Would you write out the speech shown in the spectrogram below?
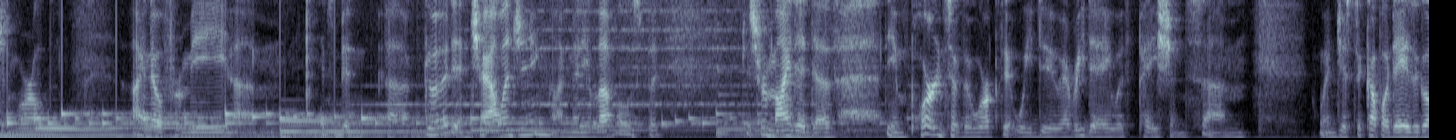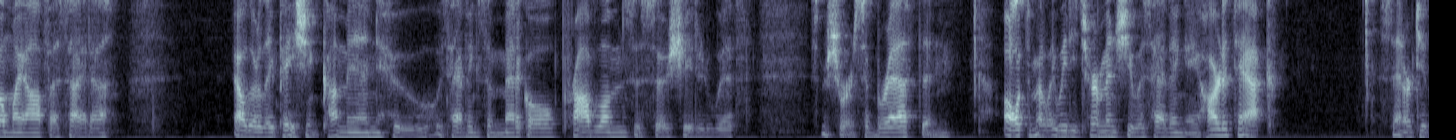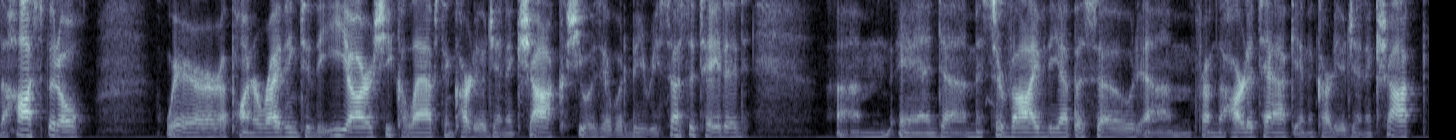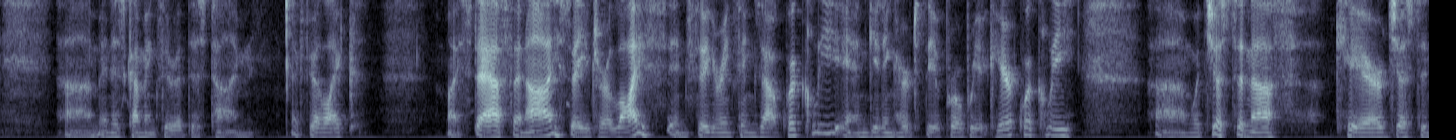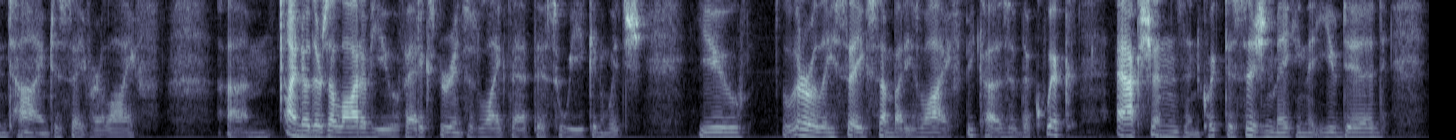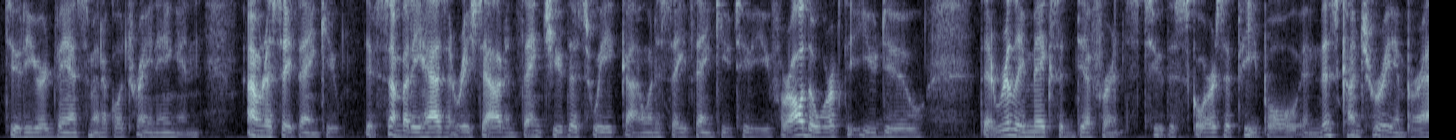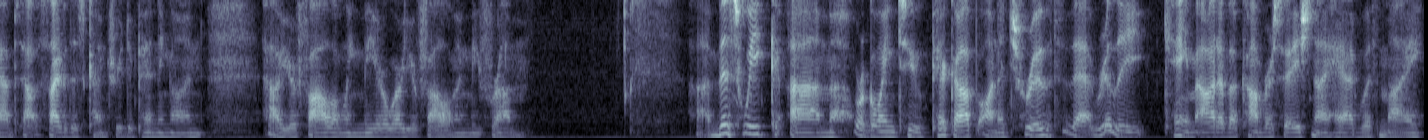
world. I know for me, um, it's been uh, good and challenging on many levels, but just reminded of the importance of the work that we do every day with patients. Um, when just a couple of days ago in my office, I had a elderly patient come in who was having some medical problems associated with some shortness of breath and ultimately we determined she was having a heart attack sent her to the hospital where upon arriving to the ER she collapsed in cardiogenic shock she was able to be resuscitated um, and um, survived the episode um, from the heart attack and the cardiogenic shock um, and is coming through at this time I feel like my staff and I saved her life in figuring things out quickly and getting her to the appropriate care quickly um, with just enough care just in time to save her life. Um, I know there's a lot of you who've had experiences like that this week in which you literally saved somebody's life because of the quick actions and quick decision making that you did due to your advanced medical training. And I want to say thank you if somebody hasn't reached out and thanked you this week, I want to say thank you to you for all the work that you do that really makes a difference to the scores of people in this country and perhaps outside of this country, depending on how you're following me or where you're following me from. Uh, this week, um, we're going to pick up on a truth that really came out of a conversation I had with my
